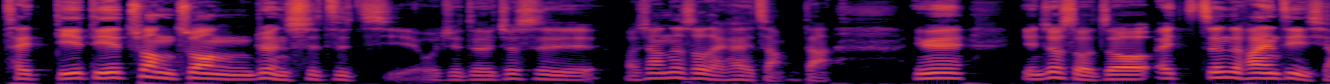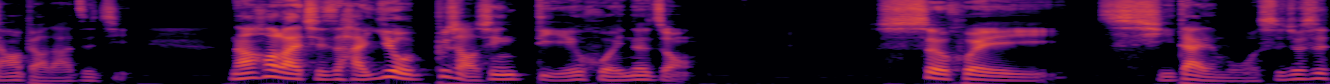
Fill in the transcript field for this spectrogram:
才跌跌撞撞认识自己。我觉得就是好像那时候才开始长大，因为研究所之后，哎、真的发现自己想要表达自己。然后后来其实还又不小心跌回那种社会期待的模式，就是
